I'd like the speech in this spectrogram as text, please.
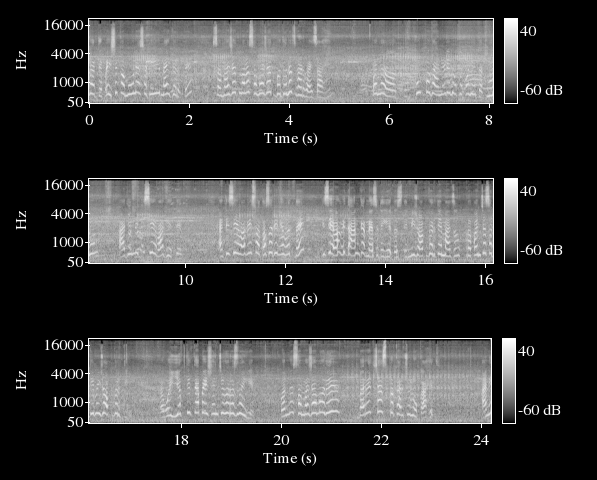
करते. पैसे कमवण्यासाठी नाही करते. समाजात मला समाजात बदलच घडवायचा आहे. पण खूप घाणेरडे लोक पण येतात म्हणून आधी मी ती सेवा घेते. आणि ती सेवा मी स्वतःसाठी ठेवत नाही. ती सेवा मी दान करण्यासाठी घेत असते. मी जॉब करते माझं प्रपंचासाठी मी जॉब करते. वैयक्तिक त्या पैशांची गरज नाही आहे पण समाजामध्ये बरेचशाच प्रकारचे लोक आहेत. आणि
